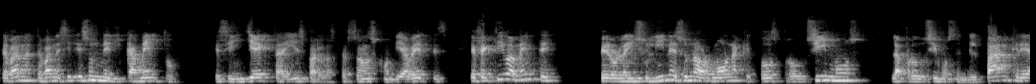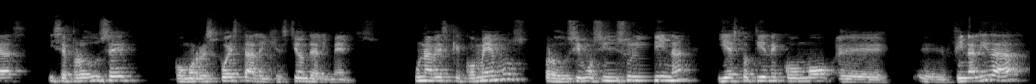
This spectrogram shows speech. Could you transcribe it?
te, van, te van a decir, es un medicamento que se inyecta y es para las personas con diabetes. Efectivamente, pero la insulina es una hormona que todos producimos, la producimos en el páncreas y se produce como respuesta a la ingestión de alimentos. Una vez que comemos, producimos insulina y esto tiene como eh, eh, finalidad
